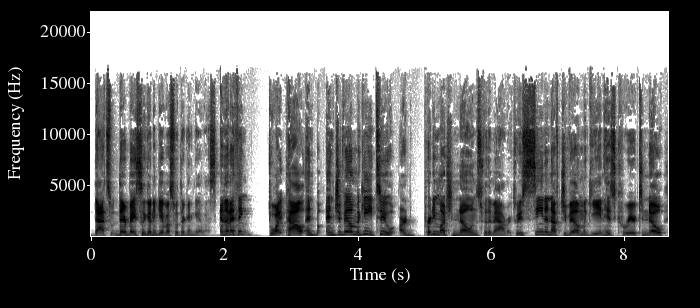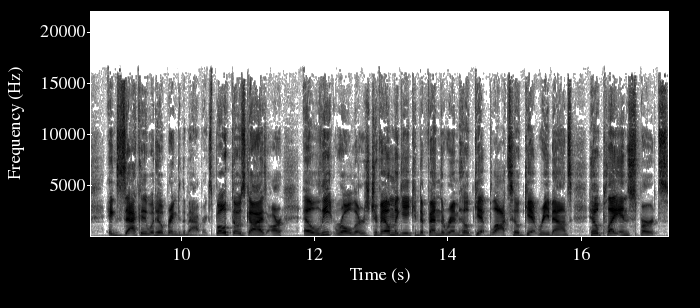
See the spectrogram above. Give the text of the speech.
that's they're basically going to give us what they're going to give us. And then I think Dwight Powell and and JaVale McGee too are pretty much knowns for the Mavericks. We've seen enough JaVale McGee in his career to know exactly what he'll bring to the Mavericks. Both those guys are elite rollers. JaVale McGee can defend the rim, he'll get blocks, he'll get rebounds, he'll play in spurts,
